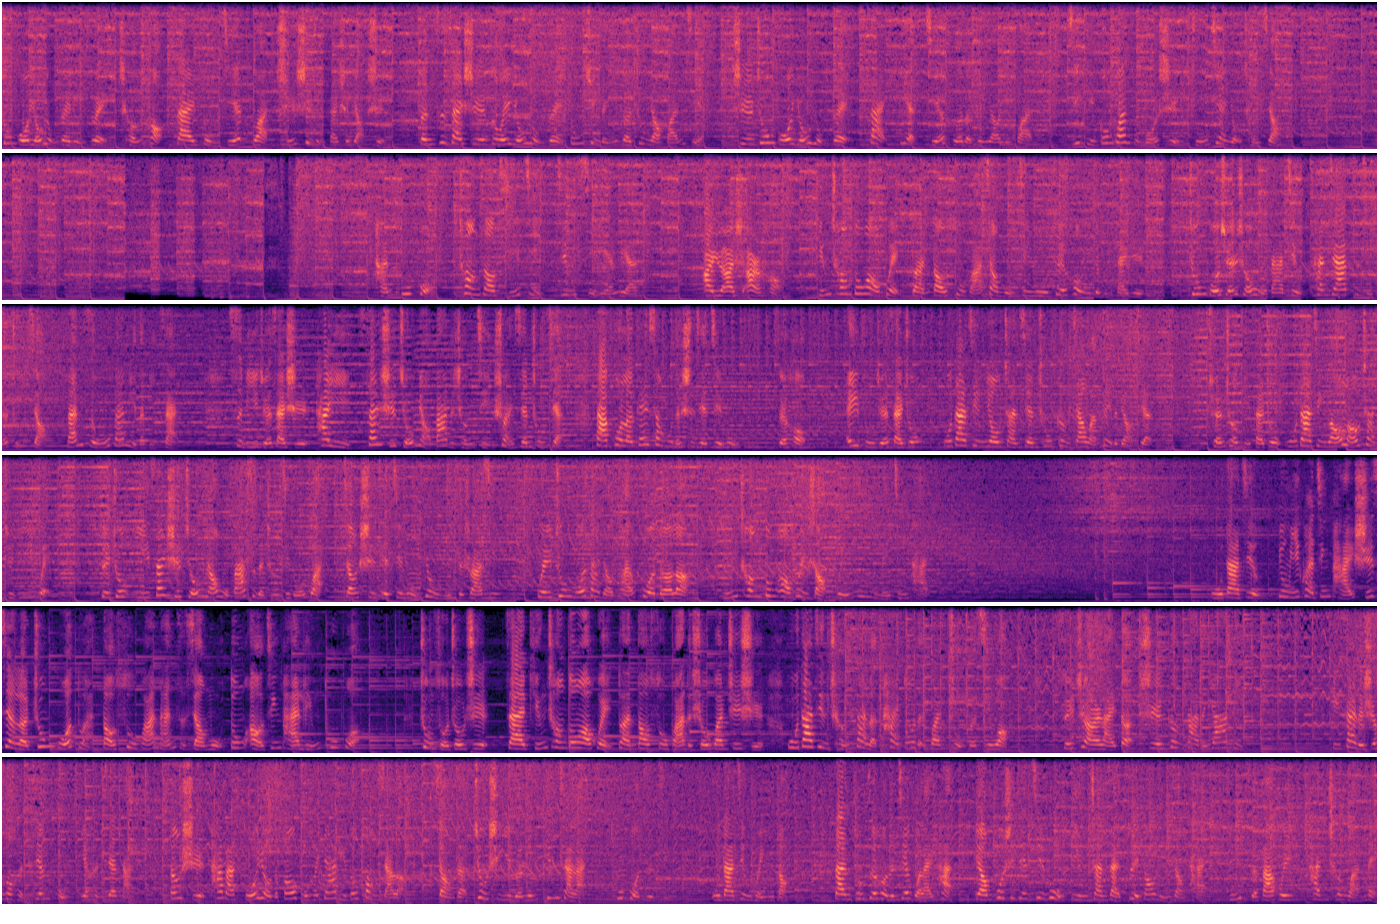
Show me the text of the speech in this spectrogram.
中国游泳队领队程浩在总结短池世锦赛时表示，本次赛事作为游泳队冬训的一个重要环节，是中国游泳队赛练结合的重要一环，集体攻关组模式逐渐有成效。谈突破，创造奇迹，惊喜连连。二月二十二号，平昌冬奥会短道速滑项目进入最后一个比赛日，中国选手武大靖参加自己的主项男子五百米的比赛。四比一决赛时，他以三十九秒八的成绩率先冲线，打破了该项目的世界纪录。随后，A 组决赛中，武大靖又展现出更加完美的表现。全程比赛中，武大靖牢牢占据第一位，最终以三十九秒五八四的成绩夺冠，将世界纪录又一次刷新，为中国代表团获得了平昌冬奥会上唯一一枚金牌。武大靖用一块金牌实现了中国短道速滑男子项目冬奥金牌零突破。众所周知，在平昌冬奥会短道速滑的收官之时，武大靖承载了太多的关注和希望，随之而来的是更大的压力。比赛的时候很艰苦，也很艰难。当时他把所有的包袱和压力都放下了，想的就是一轮轮拼下来，突破自己。武大靖回忆道：“但从最后的结果来看，两破世界纪录并站在最高领奖台，如此发挥堪称完美。”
